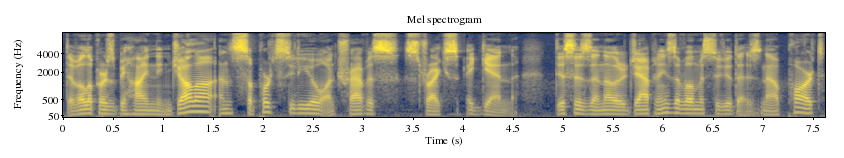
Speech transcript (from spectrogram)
developers behind Ninjala and support studio on Travis Strikes Again. This is another Japanese development studio that is now part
